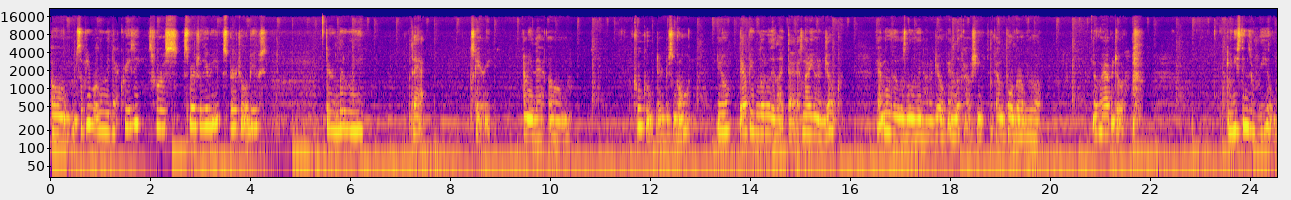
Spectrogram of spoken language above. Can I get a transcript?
Um, some people are literally that crazy as far as spiritual abuse, spiritual abuse. They're literally that scary. I mean that um cuckoo. They're just gone. You know, there are people literally like that. That's not even a joke. That movie was literally not a joke. And look how she, look how the poor girl grew up. Look what happened to her. I mean, these things are real.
